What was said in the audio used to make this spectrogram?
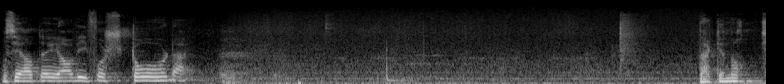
og sier at 'ja, vi forstår deg'. Det er ikke nok.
